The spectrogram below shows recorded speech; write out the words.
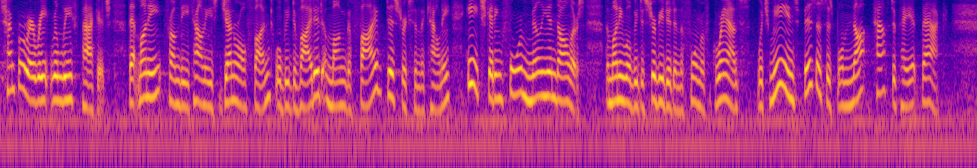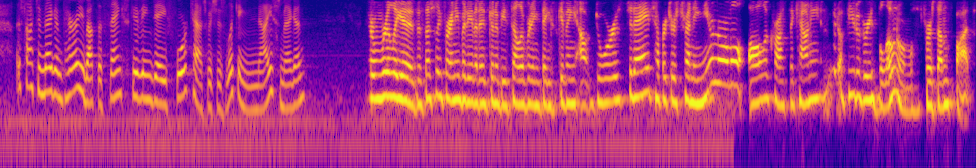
temporary relief package. That money from the county's general fund will be divided among the five districts in the county, each getting $4 million. The money will be distributed in the form of grants, which means businesses will not have to pay it back. Let's talk to Megan Parry about the Thanksgiving Day forecast, which is looking nice, Megan. It really is, especially for anybody that is going to be celebrating Thanksgiving outdoors today. Temperatures trending near normal all across the county and a few degrees below normal for some spots.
